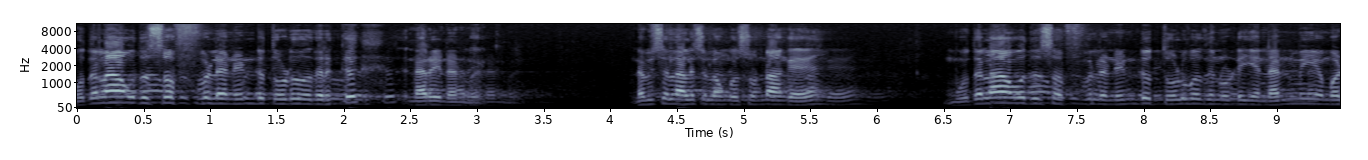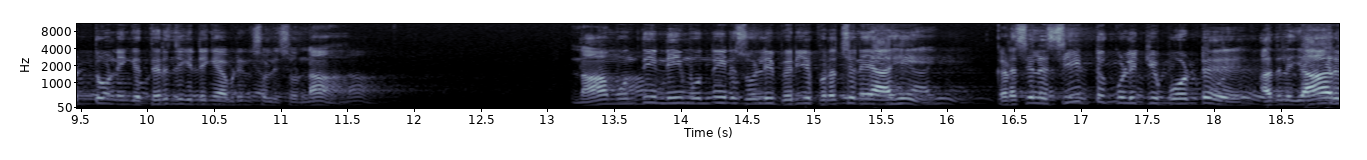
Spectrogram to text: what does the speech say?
முதலாவது சொஃப்ல நின்று தொடுவதற்கு நிறைய நன்மை இருக்கு. நபிசல்லா அலிஸ்லாம் அவங்க சொன்னாங்க முதலாவது சஃப்ல நின்று தொழுவதனுடைய நன்மையை மட்டும் நீங்க தெரிஞ்சுக்கிட்டீங்க அப்படின்னு சொல்லி சொன்னா நான் முந்தி நீ முந்தின்னு சொல்லி பெரிய பிரச்சனையாகி கடைசியில சீட்டு குலுக்கி போட்டு அதுல யாரு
